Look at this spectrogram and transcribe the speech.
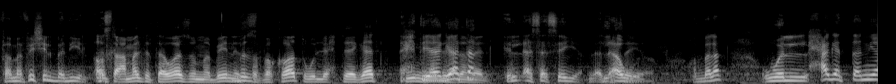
فما فيش البديل انت أصلا عملت توازن ما بين بز- الصفقات والاحتياجات احتياجاتك الأساسية, الأساسية. الأول. واخد بالك؟ والحاجة الثانية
